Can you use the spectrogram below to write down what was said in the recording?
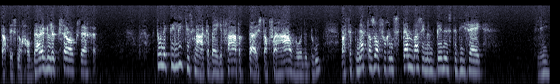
Dat is nogal duidelijk, zou ik zeggen. Toen ik die liedjesmaker bij je vader thuis dat verhaal hoorde doen... was het net alsof er een stem was in mijn binnenste die zei... Zie,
